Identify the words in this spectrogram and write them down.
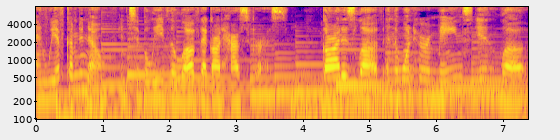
and we have come to know and to believe the love that God has for us. God is love, and the one who remains in love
